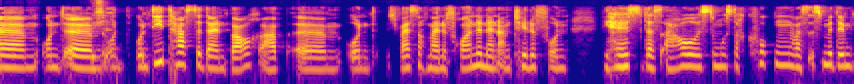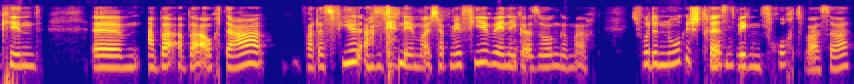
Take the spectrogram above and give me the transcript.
Ähm, und, ähm, ich, und, und die taste deinen Bauch ab. Ähm, und ich weiß noch, meine Freundinnen am Telefon, wie hältst du das aus? Du musst doch gucken, was ist mit dem Kind? Ähm, aber, aber auch da war das viel angenehmer. Ich habe mir viel weniger Sorgen gemacht. Ich wurde nur gestresst mhm. wegen Fruchtwasser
